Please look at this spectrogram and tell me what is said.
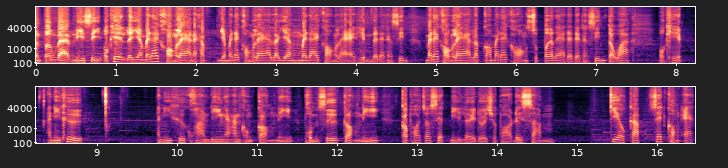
มันต้องแบบนี้สิ โอเค แล้วยังไม่ได้ของแรนะครับ ยังไม่ได้ของแรแล้วยังไม่ได้ของแรไอเทมใดๆทั้งสิ้น ไม่ได้ของแรแล้วก็ไม่ได้ของซูเปอร์แรใดๆทั้งสิ้น แต่ว่า โอเค อันนี้คือ อันนี้คือความดีงามของกล่องนี้ ผมซื้อกล่องนี้ก็เพราะเจ้าเซตนี้เลยโดยเฉพาะด้วยซ้ำเกี่ยวกับเซตของแอค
